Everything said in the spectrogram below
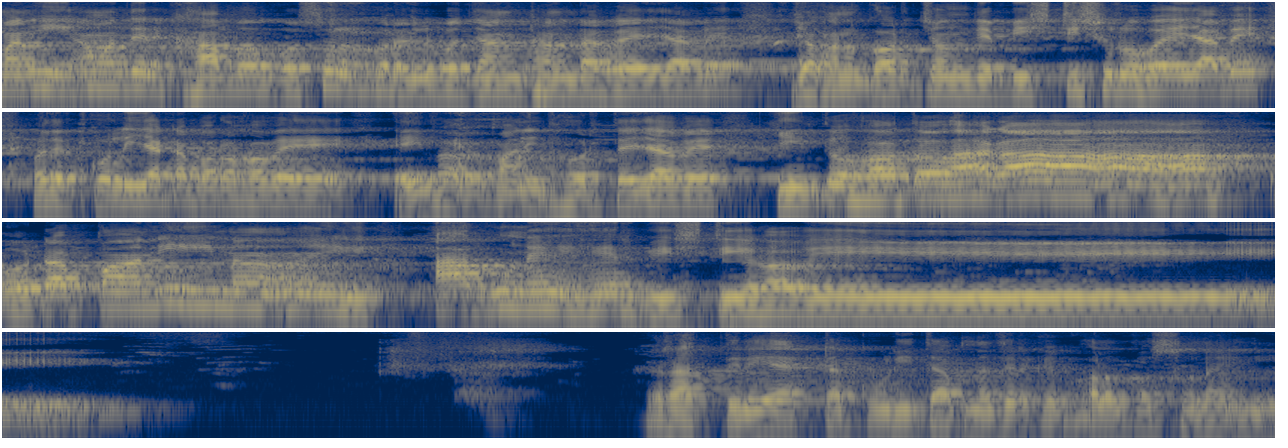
পানি আমাদের খাব, গোসল করে নেব, যান ঠান্ডা হয়ে যাবে। যখন গর্জন দিয়ে বৃষ্টি শুরু হয়ে যাবে, ওদের কলিজাটা বড় হবে। এইভাবে পানি ধরতে যাবে। কিন্তু হতভাগা, ওটা পানি নাই, আগুনের বৃষ্টি হবে রাত্রি একটা কুড়িতে আপনাদেরকে গল্প শোনাইনি,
